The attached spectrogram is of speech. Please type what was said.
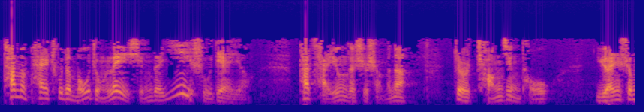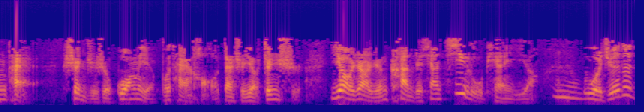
他们拍出的某种类型的艺术电影，它采用的是什么呢？就是长镜头、原生态，甚至是光也不太好，但是要真实，要让人看着像纪录片一样。嗯我觉得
